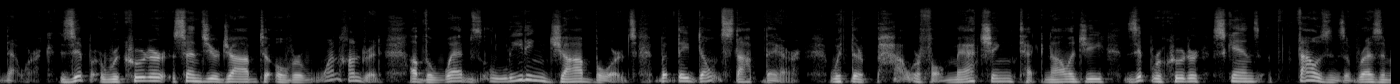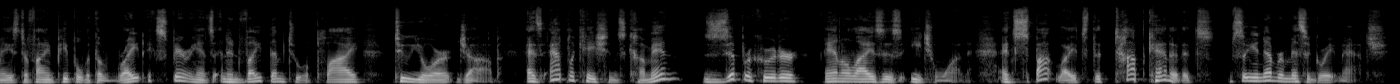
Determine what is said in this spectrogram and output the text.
network. Zip Recruiter sends your job to over 100 of the web's leading job boards, but they don't stop there. With their powerful matching technology, Zip Recruiter scans thousands of resumes to find people with the right experience and invite them to apply to your job. As applications come in, ZipRecruiter analyzes each one and spotlights the top candidates so you never miss a great match.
